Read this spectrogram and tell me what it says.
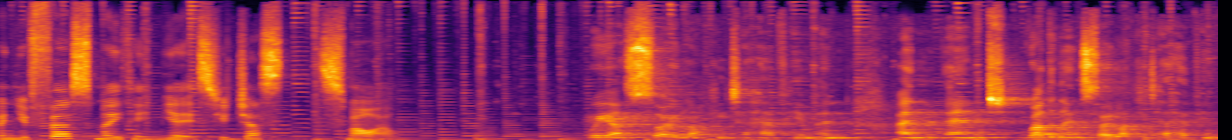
when you first meet him, yes, you just smile. We are so lucky to have him, and, and, and Rutherglen's so lucky to have him.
